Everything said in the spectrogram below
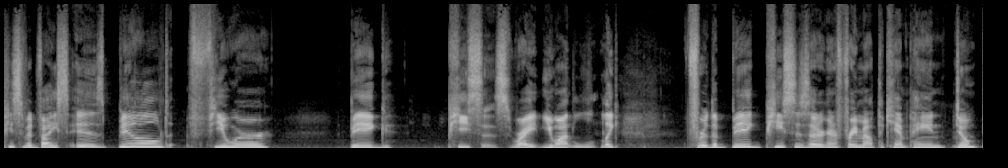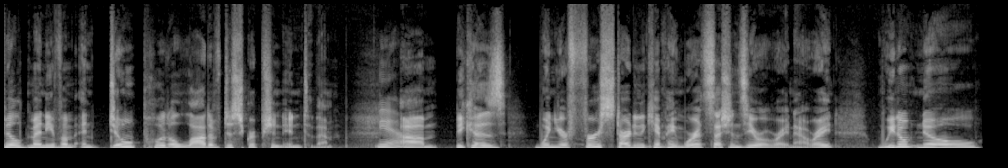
piece of advice is build fewer big pieces, right? You want like for the big pieces that are going to frame out the campaign, don't build many of them and don't put a lot of description into them. Yeah Um, because when you're first starting the campaign, we're at session zero right now, right? We don't know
